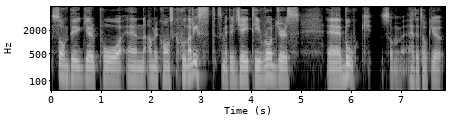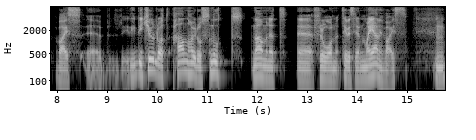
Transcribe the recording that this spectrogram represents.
som bygger på en amerikansk journalist som heter J.T. Rogers bok som hette Tokyo Vice. Det är kul då att han har ju då snott namnet från tv-serien Miami Vice. Mm.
